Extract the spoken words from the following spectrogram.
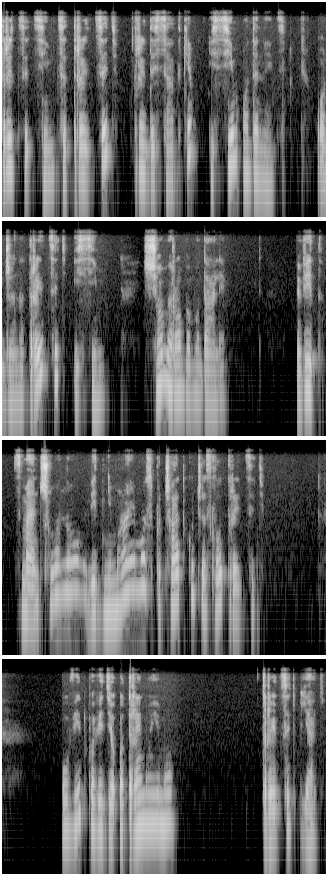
37 це 30, 3 десятки і 7 одиниць. Отже, на 30 і 7. Що ми робимо далі? Від зменшуваного віднімаємо спочатку число 30. У відповіді отримуємо 35.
